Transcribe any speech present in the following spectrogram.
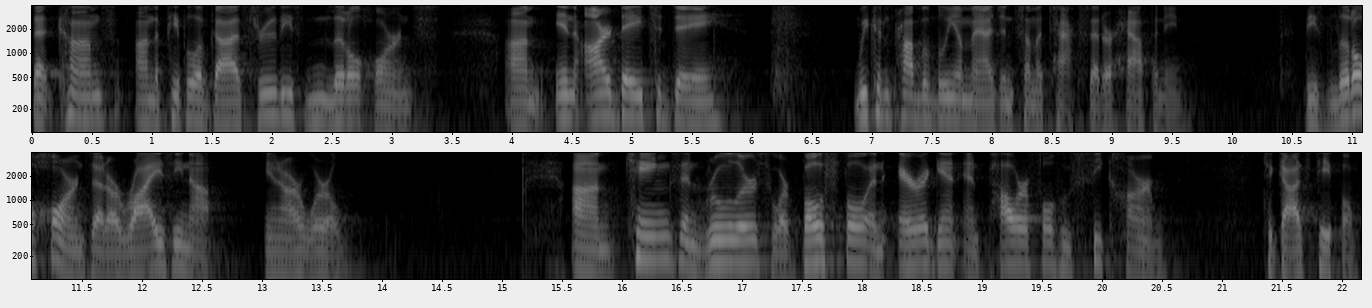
that comes on the people of God through these little horns. Um, in our day today, we can probably imagine some attacks that are happening. These little horns that are rising up in our world. Um, kings and rulers who are boastful and arrogant and powerful who seek harm to God's people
